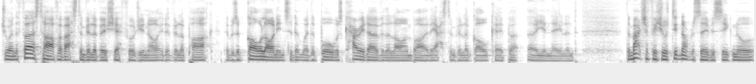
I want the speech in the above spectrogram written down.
During the first half of Aston Villa v Sheffield United at Villa Park, there was a goal line incident where the ball was carried over the line by the Aston Villa goalkeeper Ørjan Nyland. The match officials did not receive a signal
